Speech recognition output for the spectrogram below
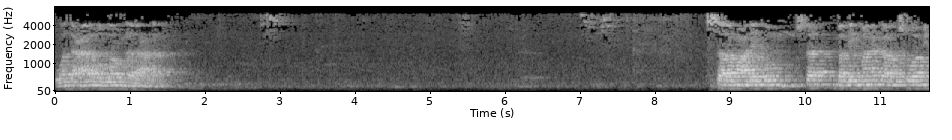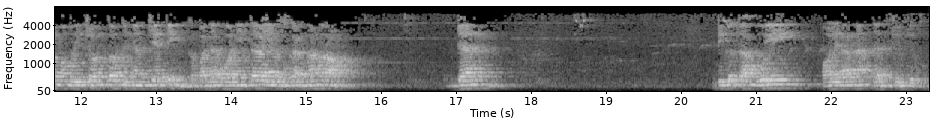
wa taala wallahu taala Assalamualaikum Ustaz. Bagaimana kalau suami memberi contoh dengan chatting kepada wanita yang bukan mahram? Dan Diketahui oleh anak dan cucu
